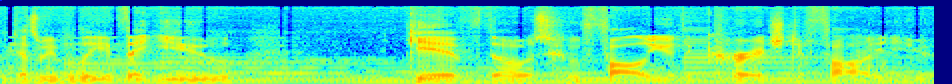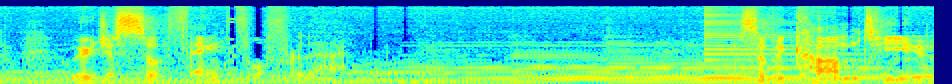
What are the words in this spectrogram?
Because we believe that you give those who follow you the courage to follow you. We're just so thankful for that. And so we come to you,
